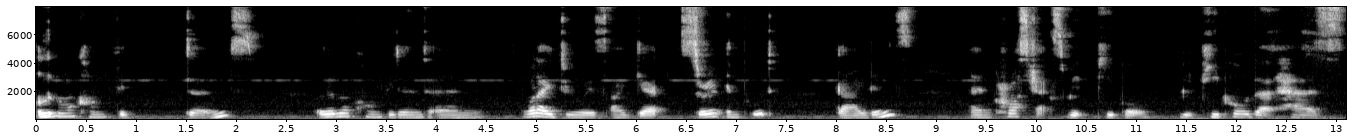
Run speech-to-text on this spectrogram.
a little bit more confidence a little more confident and what i do is i get certain input guidance and cross checks with people with people that has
